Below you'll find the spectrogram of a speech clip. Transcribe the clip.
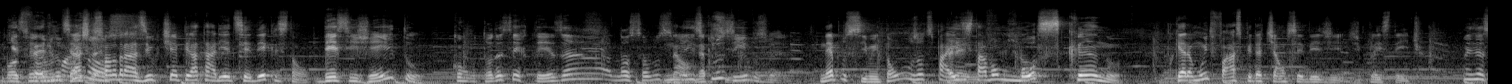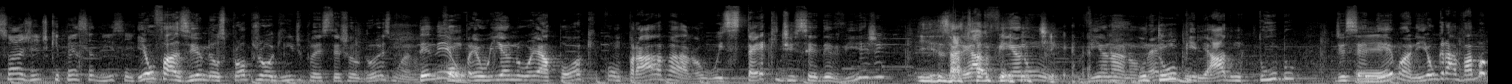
Bota Esse fé fenômeno demais. Você acha que só no Brasil que tinha pirataria de CD, Cristão? Desse jeito, com toda certeza, nós somos Não, meio não é exclusivos, velho. Não é possível. Então os outros países Peraí, estavam fechou. moscando. Porque era muito fácil piratear um CD de, de PlayStation. Mas é só a gente que pensa nisso aí. Eu fazia meus próprios joguinhos de Playstation 2, mano. Entendeu? Eu ia no Oiapoque, comprava o stack de CD virgem, tá? Exatamente. Vinha, num, vinha na, num, Um né, tubo. empilhado, um tubo de CD, É. mano. E eu gravava,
